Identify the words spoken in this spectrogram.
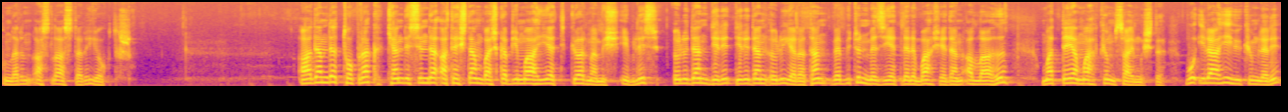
Bunların aslı asları yoktur. Adem'de toprak kendisinde ateşten başka bir mahiyet görmemiş iblis, ölüden diri, diriden ölü yaratan ve bütün meziyetleri bahşeden Allah'ı maddeye mahkum saymıştı. Bu ilahi hükümleri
